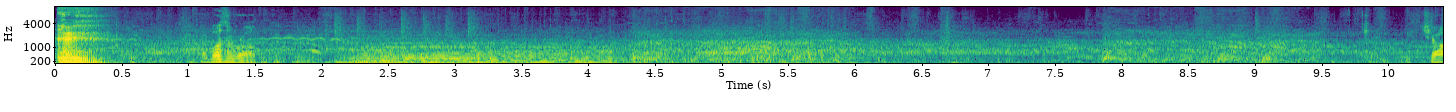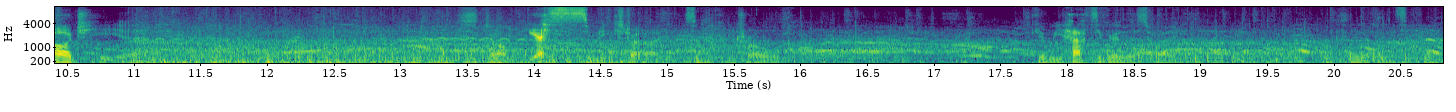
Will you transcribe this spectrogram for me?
That was a rather good move. Okay, we charge here. Yes, we extract that uh, some control. Okay, we have to go this way. So look at this again.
